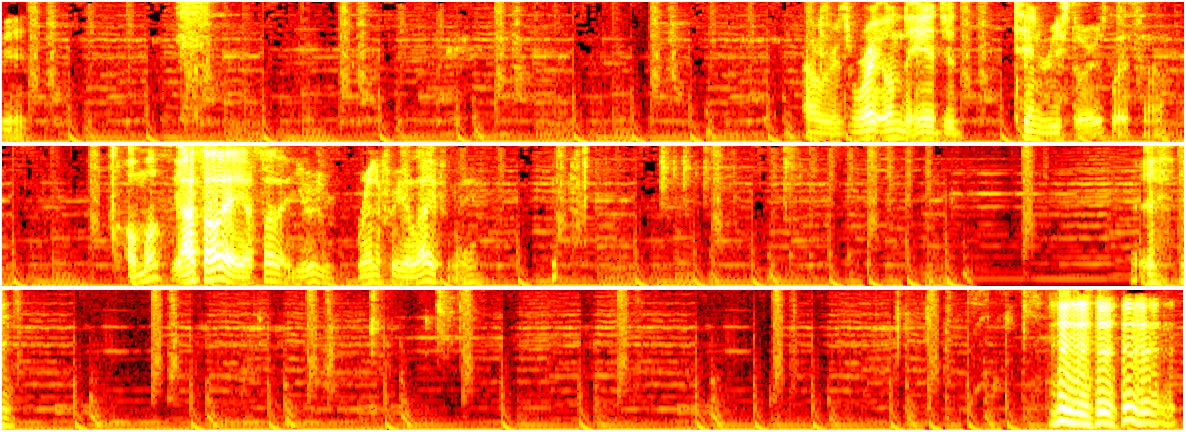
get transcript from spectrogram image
Good. I was right on the edge of 10 restores last time. Almost. I saw that. I saw that. You were running for your life, man.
